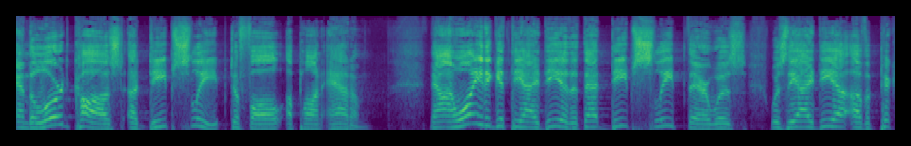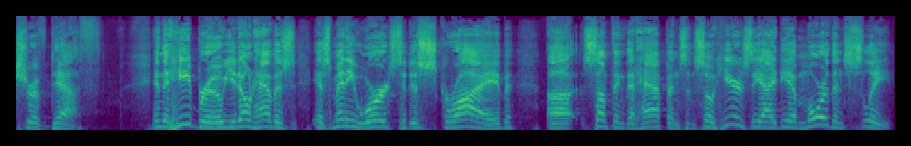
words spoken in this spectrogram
And the Lord caused a deep sleep to fall upon Adam. Now, I want you to get the idea that that deep sleep there was, was the idea of a picture of death. In the Hebrew, you don't have as, as many words to describe uh, something that happens. And so here's the idea more than sleep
